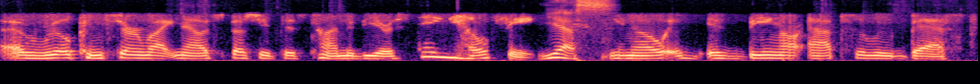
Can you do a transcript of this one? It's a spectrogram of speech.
a real concern right now, especially at this time of year, is staying healthy. Yes. You know, is, is being our absolute best.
